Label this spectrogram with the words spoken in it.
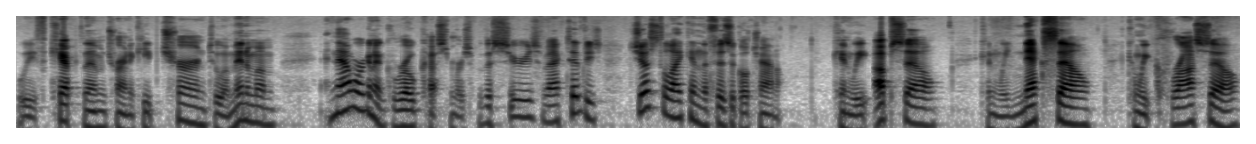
we've kept them trying to keep churn to a minimum, and now we're going to grow customers with a series of activities just like in the physical channel. Can we upsell? Can we next sell? Can we cross sell?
